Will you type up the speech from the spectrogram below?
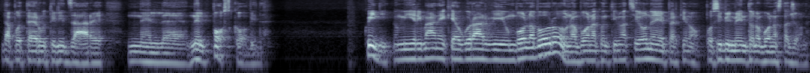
da poter utilizzare nel, nel post-Covid. Quindi non mi rimane che augurarvi un buon lavoro, una buona continuazione e perché no, possibilmente una buona stagione.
